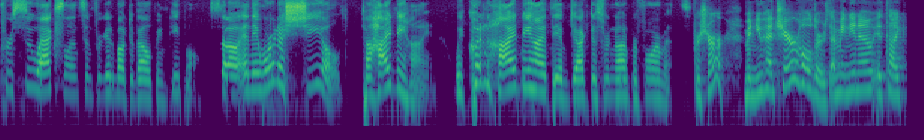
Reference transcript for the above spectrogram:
pursue excellence and forget about developing people. So, and they weren't a shield to hide behind. We couldn't hide behind the objectives for non performance. For sure. I mean, you had shareholders. I mean, you know, it's like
